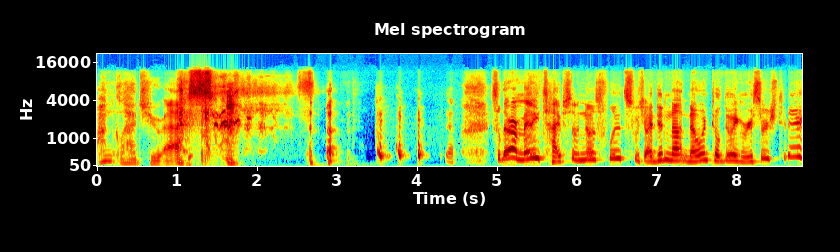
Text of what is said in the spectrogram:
I'm glad you asked. Yeah. so there are many types of nose flutes, which I did not know until doing research today.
